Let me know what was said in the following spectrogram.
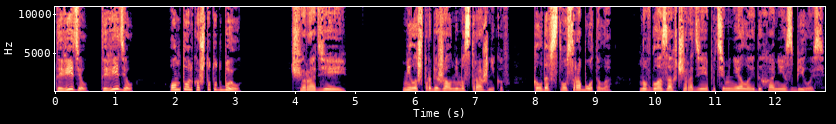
ты видел? Ты видел? Он только что тут был!» «Чародей!» Милош пробежал мимо стражников. Колдовство сработало, но в глазах чародея потемнело и дыхание сбилось.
